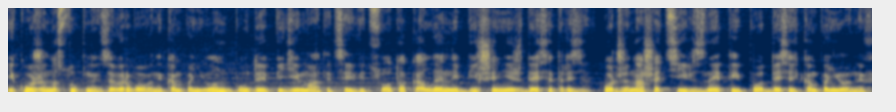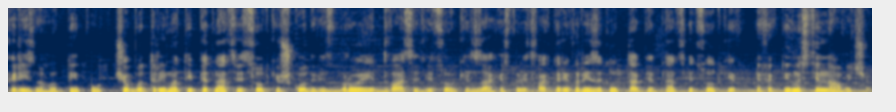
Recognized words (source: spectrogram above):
І кожен наступний завербований компаньйон буде підіймати цей відсоток, але не більше ніж 10 разів. Отже, наша ціль знайти по 10 компаньйонів різного типу, щоб отримати 15% шкоди від зброї, 20% захисту від факторів ризику та 15% ефективності навичок.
